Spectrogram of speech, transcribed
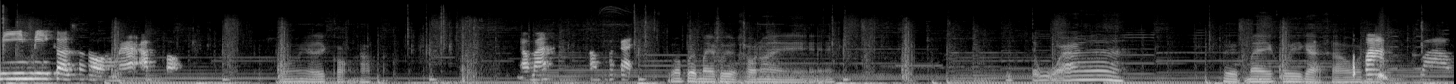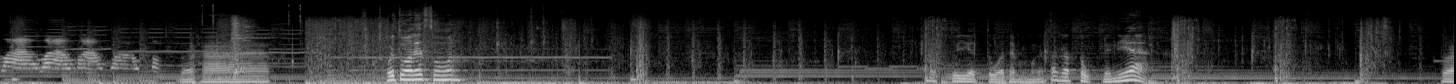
มีมีก่อนสองนะ อัพก่อนเขาอยากได้กล่องอัพอะเอามาเอาประกาศตัวเปิดไมค์คุยกับเขาหน่อยตัวเปิดไมค์คุยกับเขาหน่อย ว้าวว้าวว้าวว้าวว้าวว้าวแล้วครับโอ้ยตัวเลสโซน คุยกับตัวแต่มันก็ต้องกระตุกเลยเนี่ยตัว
